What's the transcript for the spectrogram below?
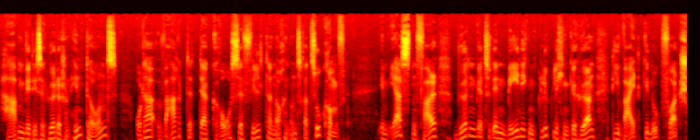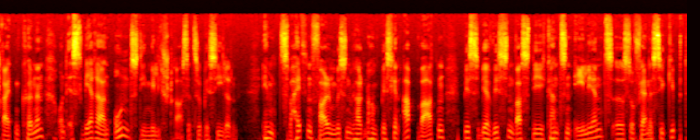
Haben wir diese Hürde schon hinter uns oder wartet der große Filter noch in unserer Zukunft? Im ersten Fall würden wir zu den wenigen Glücklichen gehören, die weit genug fortschreiten können, und es wäre an uns, die Milchstraße zu besiedeln. Im zweiten Fall müssen wir halt noch ein bisschen abwarten, bis wir wissen, was die ganzen Aliens, äh, sofern es sie gibt,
